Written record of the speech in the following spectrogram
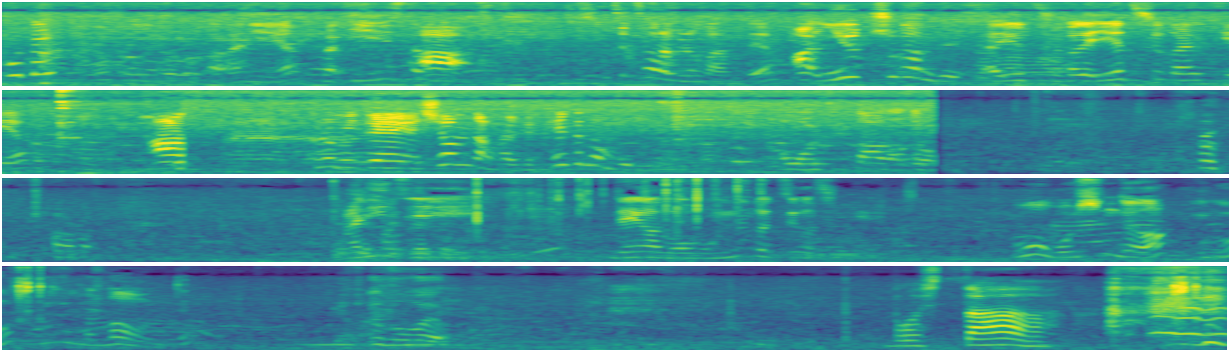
초대? 아니에요? 저 인스타 아, 신축처럼 이런 거 안 돼요? 아 이웃 추가는 되지. 아, 이거 추가, 이거 추가할게요. 아, 그럼 이제 시험장 갈 때 패드만 보고. 어, 멋있다, 나도. 아니지. 내가 뭐 먹는 거 찍어줄게. 오 멋있는데 나? 이거? 잘 나오는데? 이거 뭐예요? 멋있다.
